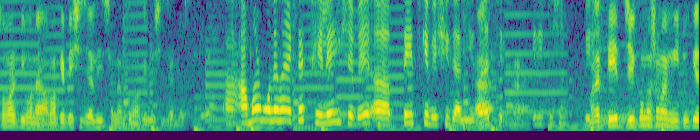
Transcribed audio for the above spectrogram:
তোমার কি মনে হয় আমাকে বেশি জ্বালিয়েছে না তোমাকে বেশি জ্বালিয়েছে? আমার মনে হয় একটা ছেলে হিসেবে তেজকে বেশি জ্বালিয়ে হ্যাঁ, মানে হ্যাঁ। ইরিটেশন মানে তেজ যে কোনো সময় মিটুকে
